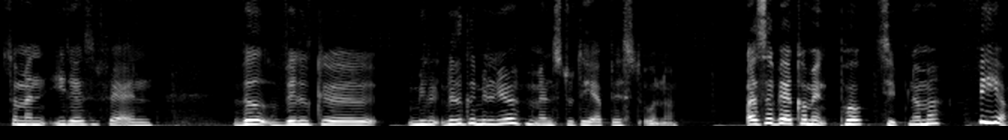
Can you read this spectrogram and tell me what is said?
så man i læseferien ved, hvilke, hvilket miljø man studerer bedst under. Og så vil jeg komme ind på tip nummer 4.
